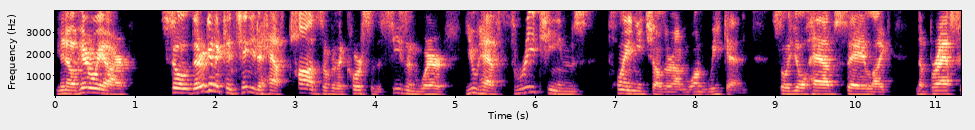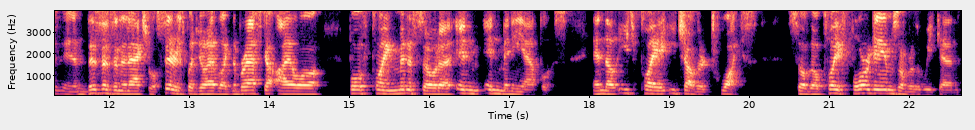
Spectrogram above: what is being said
you know, here we are. So they're going to continue to have pods over the course of the season where you have three teams playing each other on one weekend. So you'll have, say, like Nebraska, and this isn't an actual series, but you'll have like Nebraska, Iowa, both playing Minnesota in, in Minneapolis, and they'll each play each other twice. So they'll play four games over the weekend,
